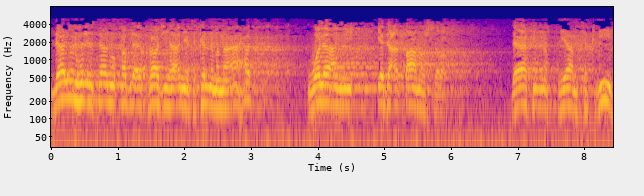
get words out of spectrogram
لا ينهى الإنسان قبل إخراجها أن يتكلم مع أحد ولا أن يدع الطعام والشراب. لكن الصيام تكليف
